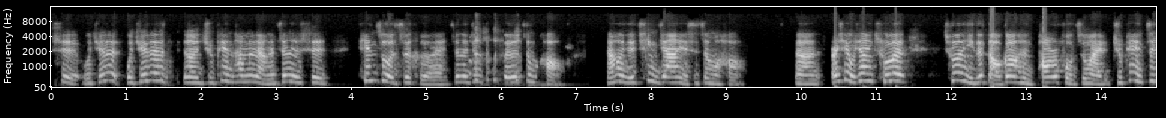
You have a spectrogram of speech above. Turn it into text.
是，我觉得，我觉得，呃，Julian 他们两个真的是天作之合，哎，真的就是合的这么好。然后你的亲家也是这么好，嗯、呃，而且我相信除了除了你的祷告很 powerful 之外，Julian 自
